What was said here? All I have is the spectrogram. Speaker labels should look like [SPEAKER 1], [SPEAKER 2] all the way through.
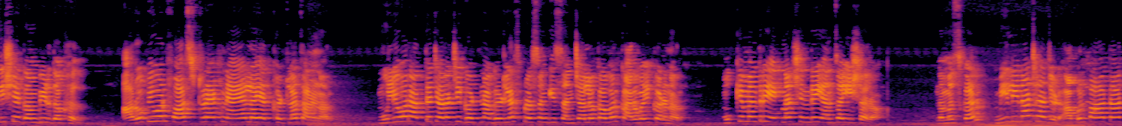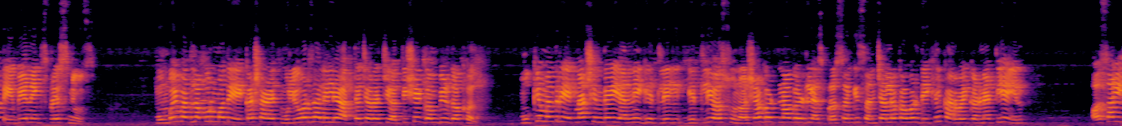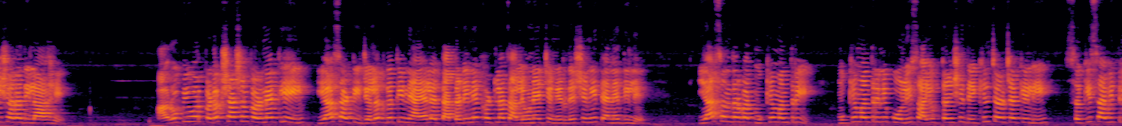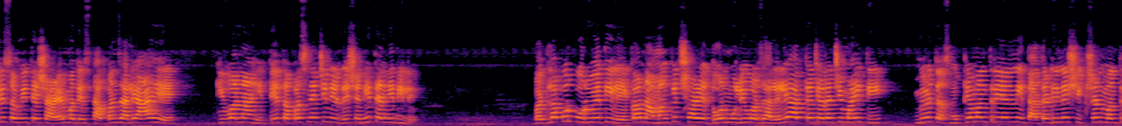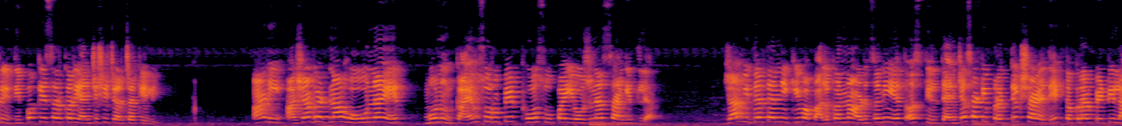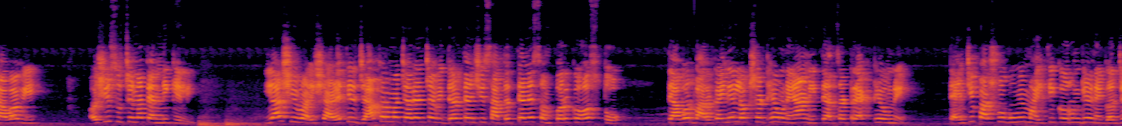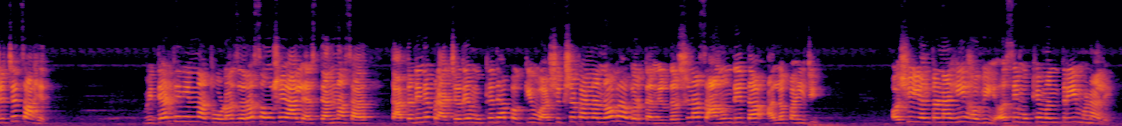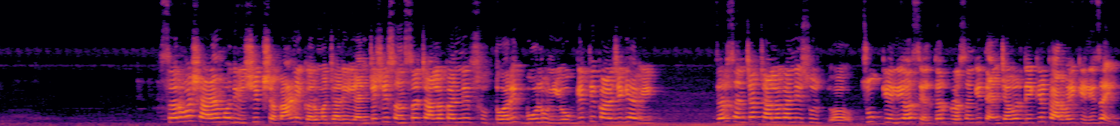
[SPEAKER 1] अतिशय गंभीर दखल. आरोपीवर फास्ट ट्रॅक न्यायालयात खटला चालणार. मुलीवर अत्याचाराची घटना घडल्यास प्रसंगी संचालकावर कारवाई करणार. मुख्यमंत्री एकनाथ शिंदे यांचा इशारा. नमस्कार मी लीना छाजेड. आपण पाहत आहात एबीएन एक्सप्रेस न्यूज मुंबई बदलापूरमध्ये एका शाळेत मुलीवर झालेल्या अत्याचाराची अतिशय गंभीर दखल. मुख्यमंत्री एकनाथ शिंदे यांनी घेतलेली घेतली असून अशा घटना घडल्यास प्रसंगी संचालकावर देखील कारवाई करण्यात येईल असा इशारा दिला आहे आरोपीवर कडक शासन करण्यात येईल यासाठी जलदगती न्यायालय तातडीने खटला चालवण्याचे निर्देशही त्याने दिले. या संदर्भात मुख्यमंत्री मुख्यमंत्र्यांनी पोलीस आयुक्तांशी देखील चर्चा केली. सखी सावित्री समिती शाळेमध्ये स्थापन झाले आहे किंवा नाही ते तपासण्याचे निर्देशही त्यांनी दिले. बदलापूर पूर्वेतील एका नामांकित शाळेत दोन मुलीवर झालेल्या अत्याचाराची माहिती मिळताच मुख्यमंत्री यांनी तातडीने शिक्षण मंत्री दीपक केसरकर यांच्याशी चर्चा केली. योजना सांगितल्या. ज्या विद्यार्थ्यांनी किंवा पालकांना अडचणी येत असतील त्यांच्यासाठी प्रत्येक शाळेत एक तक्रार पेटी लावावी अशी सूचना त्यांनी केली. याशिवाय शाळेतील ज्या कर्मचाऱ्यांच्या विद्यार्थ्यांशी सातत्याने संपर्क असतो त्यावर बारकाईने लक्ष ठेवणे आणि त्याचा ट्रॅक ठेवणे त्यांची पार्श्वभूमी माहिती करून घेणे गरजेचेच आहेत. विद्यार्थिनींना थोडा जरा संशय आल्यास त्यांना सा- प्राचार्य मुख्याध्यापक किंवा शिक्षकांना न घाबरता निदर्शनास आणून देता आलं पाहिजे. अशी यंत्रणाही हवी असे मुख्यमंत्री म्हणाले. सर्व शाळेमधील शिक्षक आणि कर्मचारी यांच्याशी संस्थाचालकांनी चालकांनी त्वरित बोलून योग्य ती काळजी घ्यावी. जर संचालक चालकांनी चूक केली असेल तर प्रसंगी त्यांच्यावर देखील कारवाई केली जाईल.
